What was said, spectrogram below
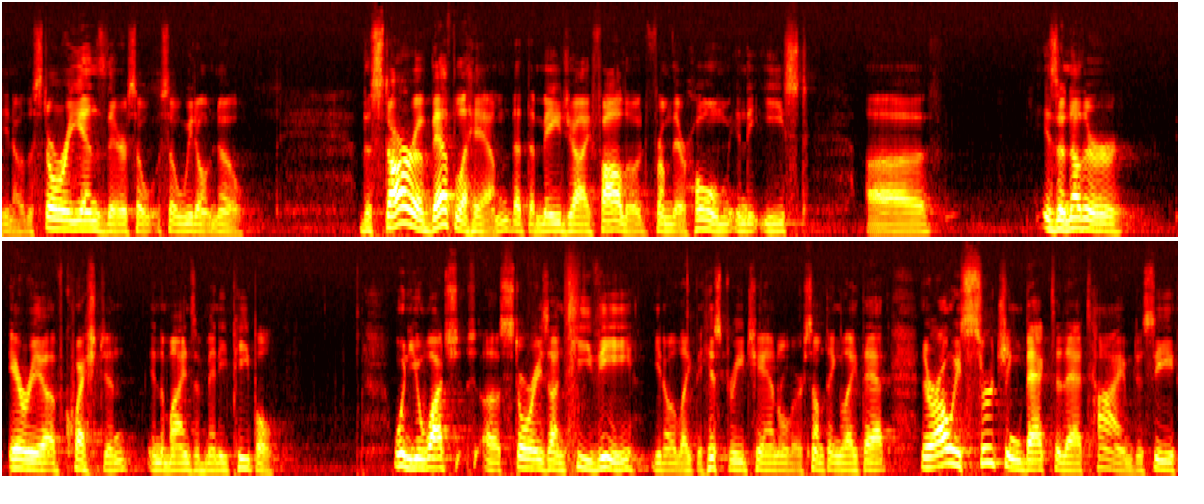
You know, the story ends there, so, so we don't know. The star of Bethlehem that the Magi followed from their home in the east uh, is another area of question in the minds of many people. When you watch uh, stories on TV, you know, like the History Channel or something like that, they're always searching back to that time to see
